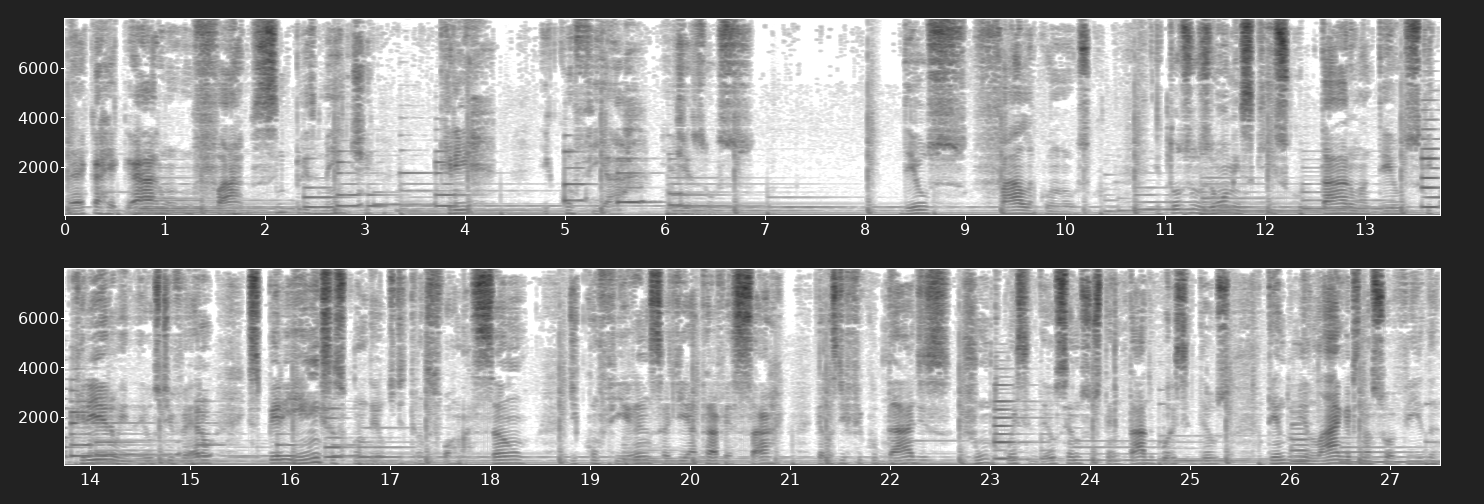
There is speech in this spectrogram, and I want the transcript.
né? carregar um, um fardo. Simplesmente crer e confiar em Jesus. Deus fala conosco todos os homens que escutaram a Deus, que creram em Deus, tiveram experiências com Deus de transformação, de confiança, de atravessar pelas dificuldades junto com esse Deus, sendo sustentado por esse Deus, tendo milagres na sua vida,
